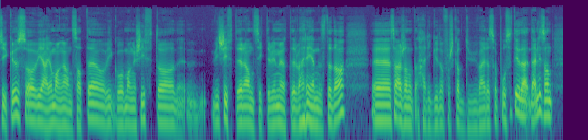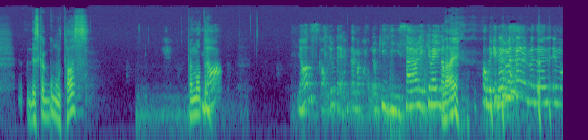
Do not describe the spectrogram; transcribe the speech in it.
sykehus, og vi er jo mange ansatte, og vi går mange skift, og eh, vi skifter ansikter vi møter hver eneste dag. Eh, Så er det sånn at herregud, hvorfor skal du være så positiv? Det er, det er litt sånn Det skal godtas, på en måte. Ja. ja, det skal jo det. Men man kan jo ikke gi seg allikevel, da. Nei. Kan ikke det, men, men jeg må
